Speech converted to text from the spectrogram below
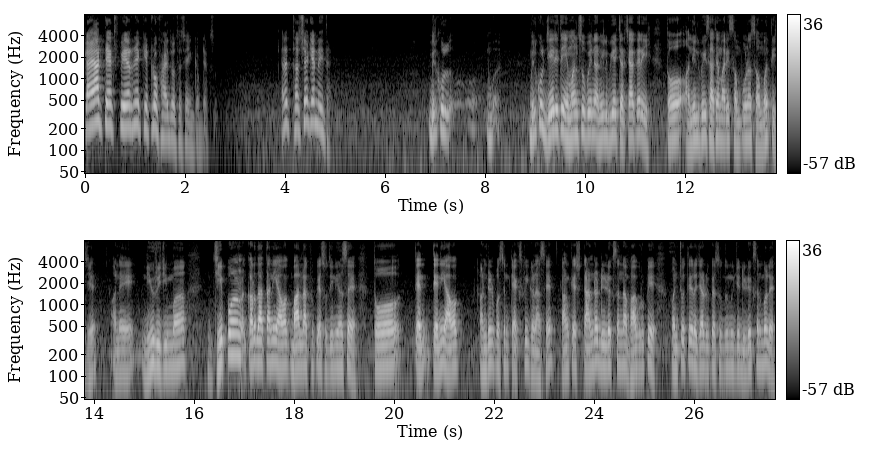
કયા ટેક્સ પેયરને કેટલો ફાયદો થશે ઇન્કમ ટેક્સનો અને થશે કે નહીં થાય? બિલકુલ બિલકુલ જે રીતે હિમાંશુભાઈ અને અનિલભાઈએ ચર્ચા કરી, તો અનિલભાઈ સાથે મારી સંપૂર્ણ સહમતિ છે. અને ન્યૂ રિજીમમાં જે પણ કરદાતાની આવક બાર લાખ રૂપિયા સુધીની હશે, તો તેન- આવક હંડ્રેડ પર્સન્ટ ટેક્સ ફ્રી ગણાશે. કારણ કે સ્ટાન્ડર્ડ ડિડક્શનના ભાગરૂપે પંચોતેર હજાર રૂપિયા સુધીનું જે ડિડક્શન મળે,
